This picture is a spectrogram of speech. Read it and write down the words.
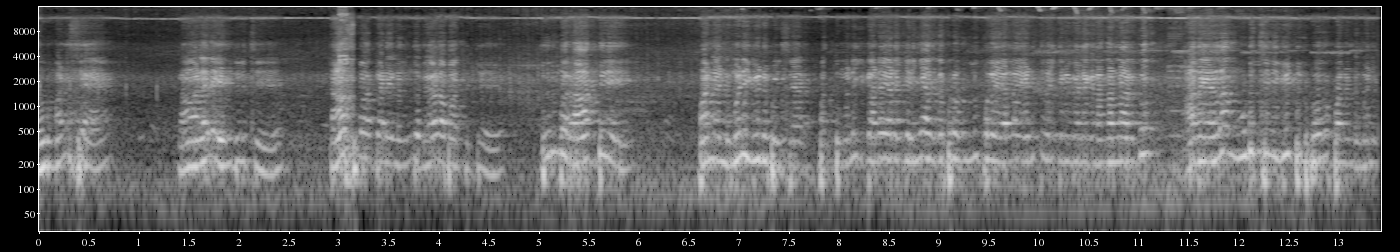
ஒரு மனுஷன் காலையில எந்திரிச்சு டாஸ்மாக் கடையில வந்து வேலை பார்த்துட்டு திரும்ப ராத்திரி பன்னெண்டு மணி வீடு போய் சேர. பத்து மணிக்கு கடை அடைக்கிறீங்க அதுக்கப்புறம் உள்ளுக்குள்ள எல்லாம் எடுத்து வைக்கிற எனக்கு நல்லா இருக்கும்? அதையெல்லாம் முடிச்சு நீ வீட்டுக்கு போக பன்னெண்டு மணி.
